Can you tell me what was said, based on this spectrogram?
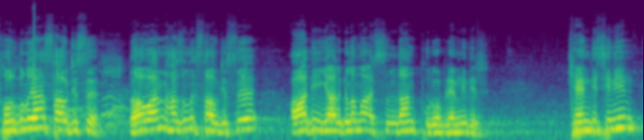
sorgulayan savcısı, davanın hazırlık savcısı adil yargılama açısından problemlidir. Kendisinin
